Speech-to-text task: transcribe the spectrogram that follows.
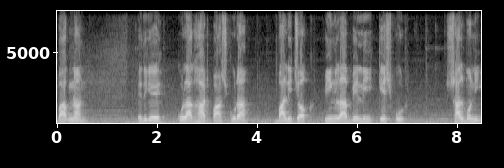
বাগনান, এদিকে কোলাঘাট, পাঁশকুড়া, বালিচক, পিংলা, বেলি, কেশপুর, শালবনী।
